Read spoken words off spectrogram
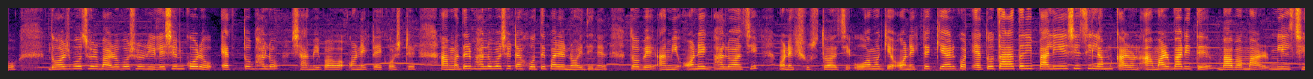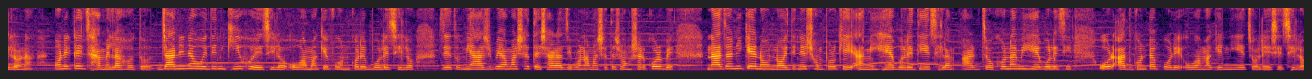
দশ বছর, বারো বছর রিলেশন করেও এত ভালো স্বামী পাওয়া অনেকটাই কষ্টের। আমাদের ভালোবাসাটা হতে পারে নয় দিনের, তবে আমি অনেক ভালো আছি, অনেক সুস্থ আছি। ও আমাকে অনেকটা কেয়ার করে। এত তাড়াতাড়ি পালিয়ে এসেছিলাম কারণ আমার বাড়িতে বাবা মার মিল ছিল না। অনেকটাই ঝামেলা হতো। জানি না ওই দিন কী হয়েছিল। ও আমাকে ফোন করে বলেছিল যে, তুমি আসবে আমার সাথে? সারা জীবন আমার সাথে সংসার করবে? না জানি কেন নয় দিনের সম্পর্কে আমি হ্যাঁ বলে দিয়েছিলাম। আর যখন আমি হ্যাঁ বলেছি, ওর আধ ঘণ্টা পরে ও আমাকে নিয়ে চলে এসেছিল।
